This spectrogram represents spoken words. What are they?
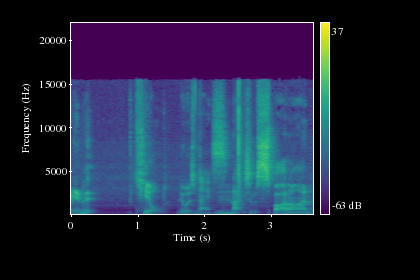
and and it killed. It was. Nice. nice. It was spot on.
